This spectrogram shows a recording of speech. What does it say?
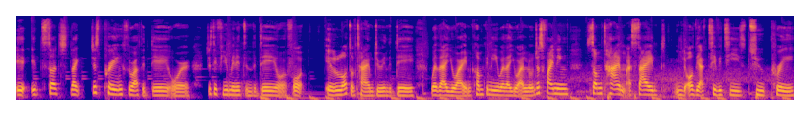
it, it's such like just praying throughout the day or just a few minutes in the day or for a lot of time during the day, whether you are in company, whether you are alone, just finding some time aside you know, all the activities to pray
